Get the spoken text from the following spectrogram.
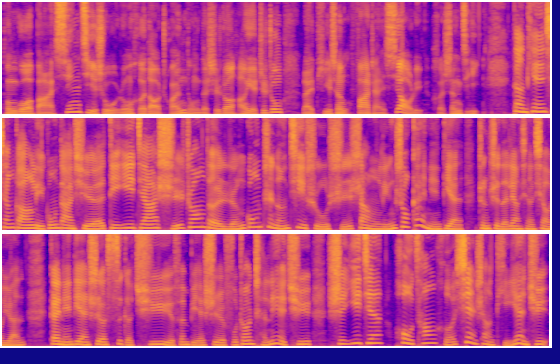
通过把新技术融合到传统的时装行业之中，来提升发展效率和升级。当天，香港理工大学第一家时装的人工智能技术时尚零售概念店正式的亮相校园。概念店设四个区域，分别是服装陈列区、试衣间、后仓和线上体验区。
